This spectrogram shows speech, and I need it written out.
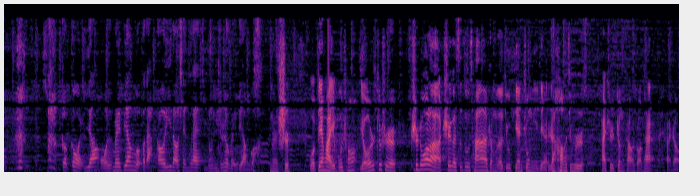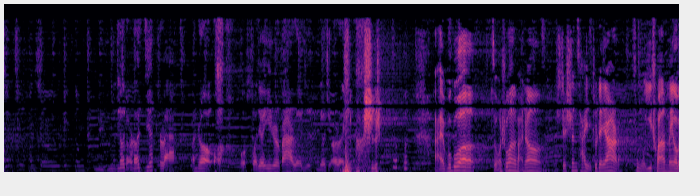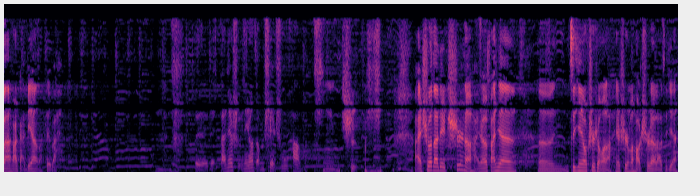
跟跟我一样，我没变过，我打高一到现在体重一直就没变过。那是我变化也不成，有时就是吃多了，吃个自助餐啊什么的就变重一些，然后就是还是正常状态，反正。嗯，你就九十多斤是吧？完之后我我就一直八十多斤，你就九十多斤。是。哎，不过怎么说呢？反正这身材也就这样了，父母遗传没有办法改变了，对吧？嗯。对对对，咱就属于那种怎么吃也吃不胖的。嗯，是。哎，说到这吃呢，还是发现，嗯，最近又吃什么了？又吃什么好吃的了？最近？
